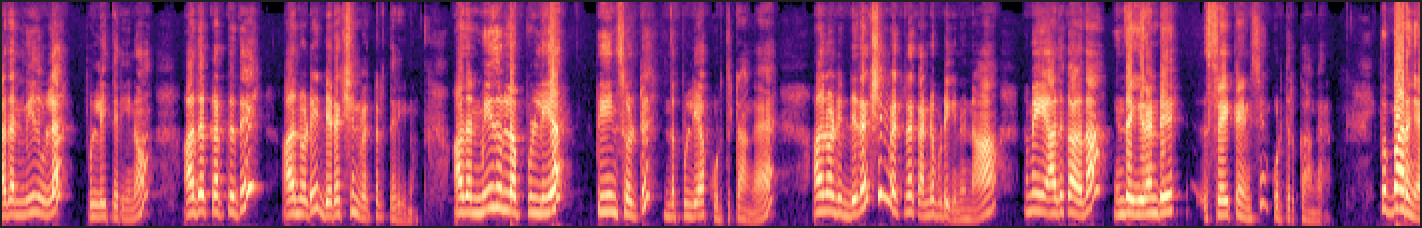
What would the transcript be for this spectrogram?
அதன் மீது உள்ள புள்ளி தெரியணும். அதற்கடுத்தது அதனுடைய டிரெக்ஷன் வெக்டர் தெரியணும். அதன் மீது உள்ள புள்ளியை பின்னு சொல்லிட்டு இந்த புள்ளியாக கொடுத்துட்டாங்க. அதனுடைய டிரெக்ஷன் வெக்டரை கண்டுபிடிக்கணும்னா நம்ம அதுக்காக தான் இந்த இரண்டு ஸ்ட்ரைட் லைன்ஸையும் கொடுத்துருக்காங்க. இப்போ பாருங்க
